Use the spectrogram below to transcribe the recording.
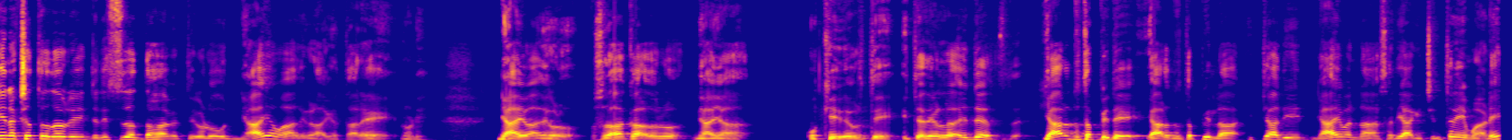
ಈ ನಕ್ಷತ್ರದಲ್ಲಿ ಜನಿಸಿದಂತಹ ವ್ಯಕ್ತಿಗಳು ನ್ಯಾಯವಾದಿಗಳಾಗಿರ್ತಾರೆ. ನೋಡಿ, ನ್ಯಾಯವಾದಿಗಳು ಸದಾಕಾಲದವರು ನ್ಯಾಯ, ವಕೀಲ ವೃತ್ತಿ ಇತ್ಯಾದಿಗಳೆಲ್ಲ ಇದ್ದೇ ಇರ್ತದೆ. ಯಾರದ್ದು ತಪ್ಪಿದೆ, ಯಾರದ್ದು ತಪ್ಪಿಲ್ಲ ಇತ್ಯಾದಿ ನ್ಯಾಯವನ್ನು ಸರಿಯಾಗಿ ಚಿಂತನೆ ಮಾಡಿ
